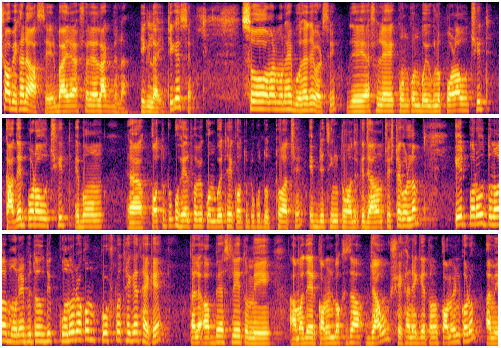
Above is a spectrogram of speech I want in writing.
সব এখানে আছে। এর বাইরে আসলে লাগবে না, এগুলাই, ঠিক আছে? সো আমার মনে হয় বোঝাতে পারছি যে আসলে কোন কোন বইগুলো পড়া উচিত, কাদের পড়া উচিত, এবং কতটুকু হেল্প হবে কোন বই থেকে, কতটুকু তথ্য আছে এভরিথিং তোমাদেরকে জানানোর চেষ্টা করলাম। এরপরেও তোমার মনের ভিতর যদি কোনো রকম প্রশ্ন থেকে থাকে তাহলে অবভিয়াসলি তুমি আমাদের কমেন্ট বক্সে যাও, সেখানে গিয়ে তোমার কমেন্ট করো, আমি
